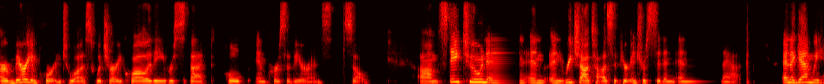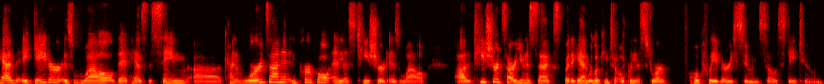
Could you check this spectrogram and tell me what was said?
are very important to us, which are equality, respect, hope, and perseverance. So um, stay tuned and, and, and reach out to us if you're interested in, in that. And again, we have a gaiter as well that has the same uh, kind of words on it in purple and this t-shirt as well. Uh, the t-shirts are unisex, but again, we're looking to open the store hopefully very soon, so stay tuned.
